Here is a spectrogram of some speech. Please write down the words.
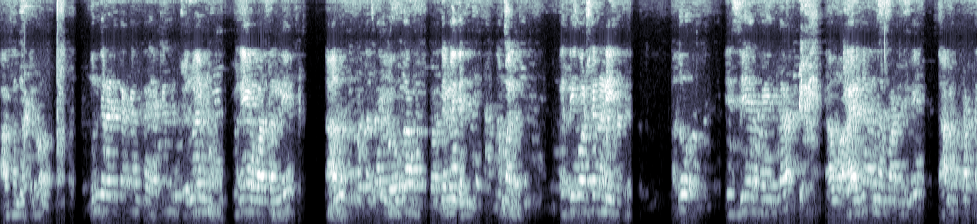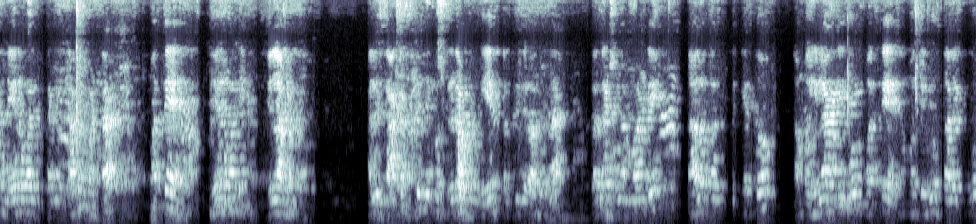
ಆ ಸಂದರ್ಭಗಳು ಮುಂದೆ ನಡೀತಕ್ಕಂಥ, ಯಾಕಂದ್ರೆ ಜುಲೈ ಕೊನೆಯ ವಾರದಲ್ಲಿ ತಾಲೂಕು ಮಟ್ಟದ ಯೋಗ ಸ್ಪರ್ಧೆಗಳಿದೆ ನಮ್ಮಲ್ಲಿ. ಪ್ರತಿ ವರ್ಷ ನಡೆಯುತ್ತೆ. ಅದು ಎಸ್ ಜಿ ಎಫ್ ಐಯಿಂದ ನಾವು ಆಯೋಜನೆಯನ್ನು ಮಾಡ್ತೀವಿ. ತಾಲೂಕು ಮಟ್ಟ ನೇರವಾಗಿರ್ತಕ್ಕಂಥ ತಾಲೂಕು ಮಟ್ಟ. ಮತ್ತೆ ನೇರವಾಗಿ ಜಿಲ್ಲಾ ಮಟ್ಟ ಅಲ್ಲಿ ಸಾಕಷ್ಟು ನಿಮ್ಮ ಕ್ರೀಡಾಪಟು ಏನು ಕಲ್ತಿದ್ದೀರೋ ಅದನ್ನ ಪ್ರದರ್ಶನ ಮಾಡಿ, ತಾಲೂಕು ಹಂತಕ್ಕೆ ಗೆದ್ದು ನಮ್ಮ ಇಲಾಖೆಗೂ ಮತ್ತೆ ನಮ್ಮ ಜಗಳೂರು ತಾಲೂಕಿಗೂ,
